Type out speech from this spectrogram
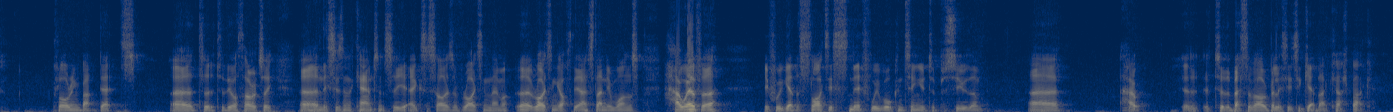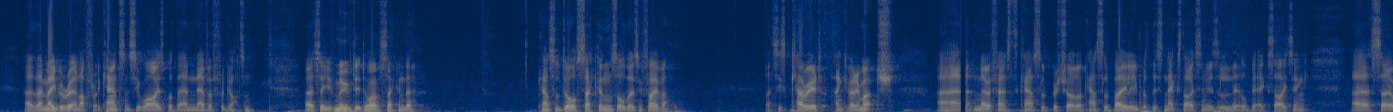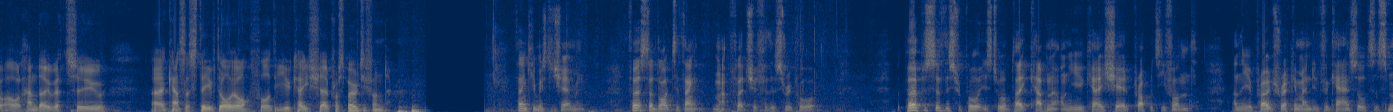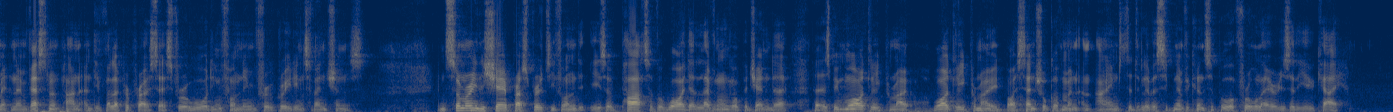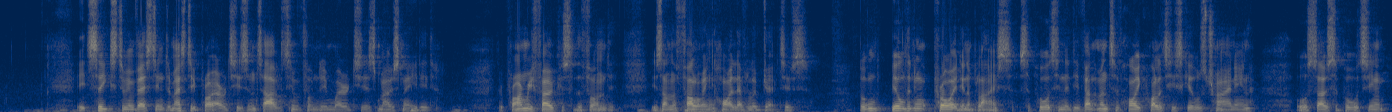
clawing back debts uh, to, to the authority, uh, and this is an accountancy exercise of writing them uh, writing off the outstanding ones. However, if we get the slightest sniff, we will continue to pursue them uh, how, uh, to the best of our ability to get that cash back. Uh, they may be written off for accountancy wise, but they're never forgotten. Uh, so you've moved it. Do I have a seconder? Councillor Dawes seconds. All those in favour? That is carried. Thank you very much. Uh, no offence to Councillor Pritchard or Councillor Bailey, but this next item is a little bit exciting. Uh, so I will hand over to uh, Councillor Steve Doyle for the UK Shared Prosperity Fund. Thank you, Mr Chairman. First, I'd like to thank Matt Fletcher for this report. The purpose of this report is to update Cabinet on the UK Shared Property Fund and the approach recommended for Council to submit an investment plan and develop a process for awarding funding for agreed interventions. In summary, the Shared Prosperity Fund is a part of a wider levelling up agenda that has been widely, promote, widely promoted by central government and aims to deliver significant support for all areas of the UK. It seeks to invest in domestic priorities and targeting funding where it is most needed. The primary focus of the fund is on the following high-level objectives. Build, building up pride in a place, supporting the development of high-quality skills training, also supporting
